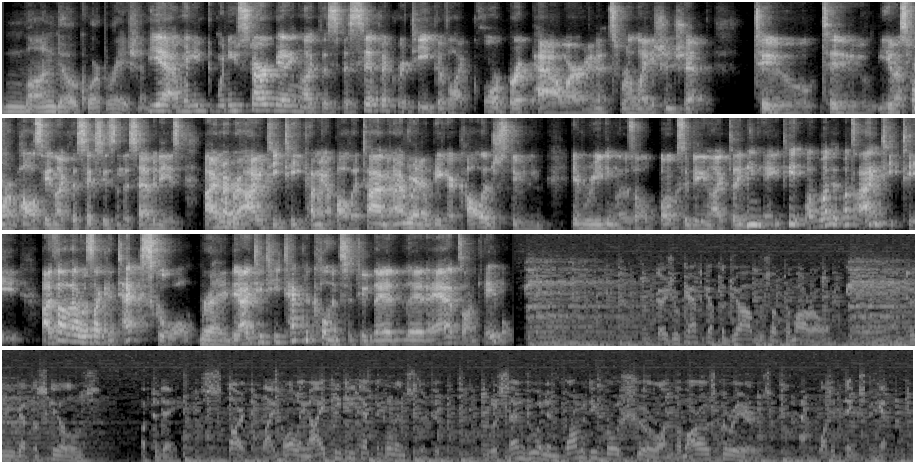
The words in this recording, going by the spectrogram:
Mondo corporation. Yeah, when you when you start getting like the specific critique of like corporate power and its relationship to to U.S. foreign policy in like the 60s and the 70s, I remember ITT coming up all the time, and I remember Yeah. being a college student and reading those old books and being like, "Do they mean AT? What, what what's ITT?" I thought that was like a tech school, Right. the ITT Technical Institute. They had they had ads on cable. Because you can't get the jobs of tomorrow until you get the skills of today. Start by calling ITT Technical Institute. We'll send you an informative brochure on tomorrow's careers and what it takes to get them.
